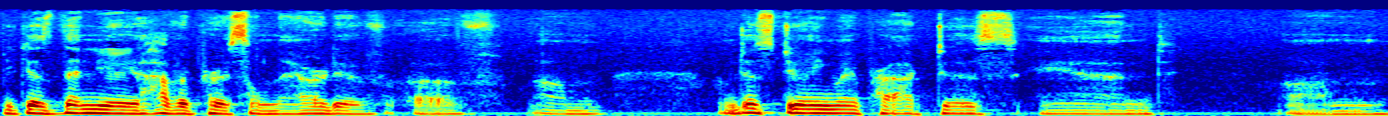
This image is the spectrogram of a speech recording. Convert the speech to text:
Because then you have a personal narrative of, um, I'm just doing my practice, and um,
